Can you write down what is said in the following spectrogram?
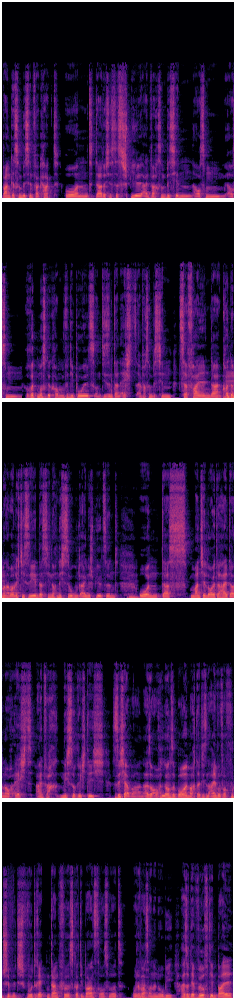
Bank ist so ein bisschen verkackt und dadurch ist das Spiel einfach so ein bisschen aus dem, aus dem Rhythmus gekommen für die Bulls und die sind dann echt einfach so ein bisschen zerfallen. Da konnte mhm. man aber richtig sehen, dass sie noch nicht so gut eingespielt sind mhm. und dass manche Leute halt dann auch echt einfach nicht so richtig sicher waren. Also auch Lonzo Ball macht da diesen Einwurf auf Vucevic, wo direkt ein Dank für Scotty Barnes draus wird. Oder ja. war es Ananobi? Also der wirft den Ball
